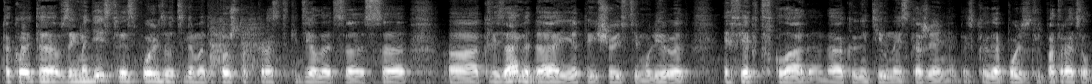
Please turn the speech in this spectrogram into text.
Какое-то взаимодействие с пользователем, это то, что как раз-таки делается с э, квизами, да, и это еще и стимулирует эффект вклада, да, когнитивное искажение. То есть, когда пользователь потратил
